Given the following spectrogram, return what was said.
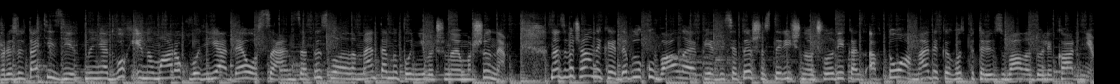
В результаті зіткнення двох іномарок водія Деосен затисло елементами понівеченої машини. Надзвичайники деблокували 56-річного чоловіка з авто, а медики госпіталізували до лікарні.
